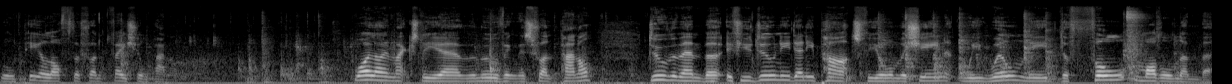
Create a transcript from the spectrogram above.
will peel off the front facial panel. While I'm actually uh, removing this front panel, do remember if you do need any parts for your machine, we will need the full model number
